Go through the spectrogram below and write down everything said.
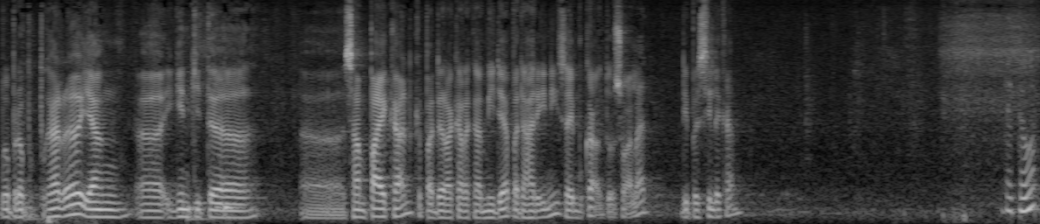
beberapa perkara yang uh, ingin kita uh, sampaikan kepada rakan-rakan media pada hari ini. Saya buka untuk soalan. Dipersilakan. Datuk,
